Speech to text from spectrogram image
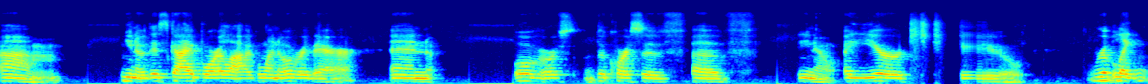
Um, you know, this guy Borlaug went over there and over the course of of you know a year or two re- like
